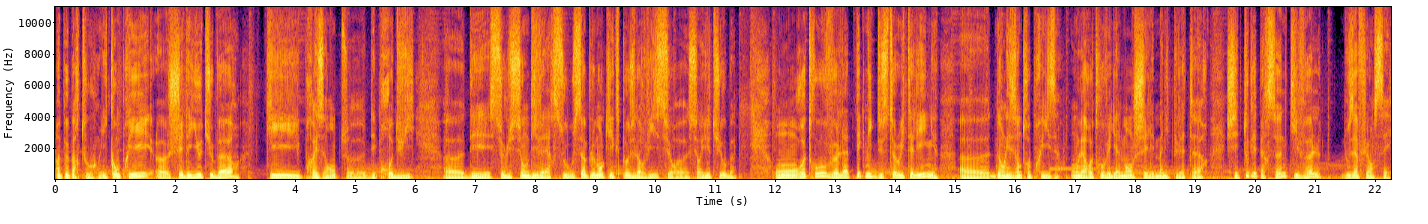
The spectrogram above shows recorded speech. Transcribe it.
un peu partout, y compris euh, chez des youtubeurs qui présentent euh, des produits, euh, des solutions diverses ou simplement qui exposent leur vie sur, sur YouTube. On retrouve la technique du storytelling dans les entreprises. On la retrouve également chez les manipulateurs, chez toutes les personnes qui veulent nous influencer.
